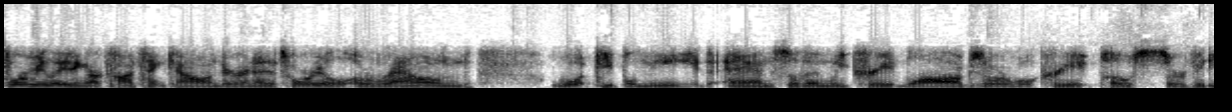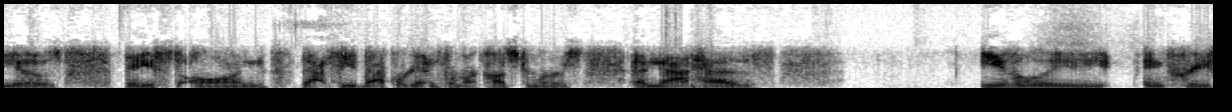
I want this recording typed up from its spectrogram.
formulating our content calendar and editorial around what people need. And so then we create blogs or we'll create posts or videos based on that feedback we're getting from our customers. And that has easily increase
